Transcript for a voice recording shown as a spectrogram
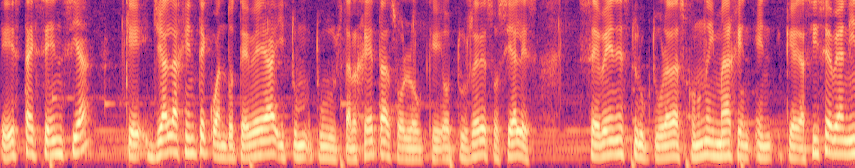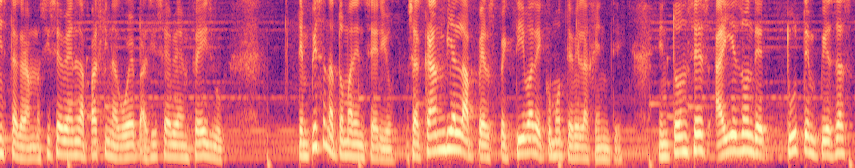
esta esencia que ya la gente cuando te vea y tus tarjetas o, lo que, o tus redes sociales se ven estructuradas con una imagen en, que así se vea en Instagram, así se ve en la página web, así se ve en Facebook, te empiezan a tomar en serio. O sea, cambia la perspectiva de cómo te ve la gente. Entonces ahí es donde tú te empiezas,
